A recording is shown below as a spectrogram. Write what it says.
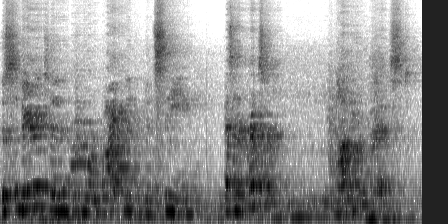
the Samaritan would more rightly have been seen as an oppressor, not the oppressed.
